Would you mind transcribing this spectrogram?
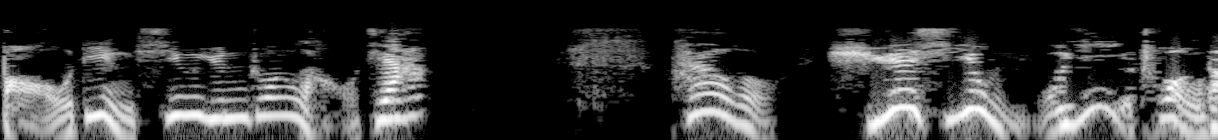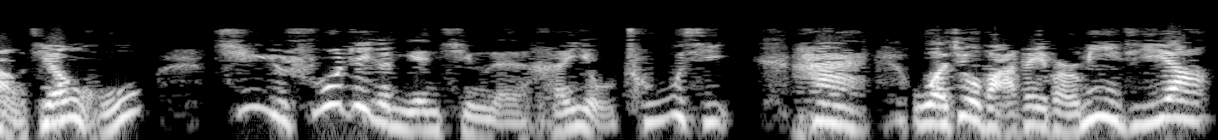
保定星云庄老家，他要。学习武艺，闯荡江湖。据说这个年轻人很有出息。嗨，我就把这本秘籍呀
